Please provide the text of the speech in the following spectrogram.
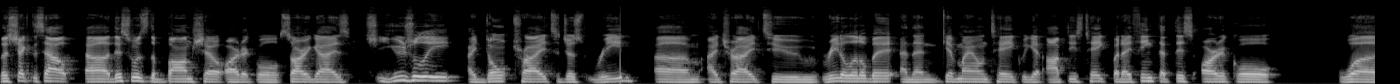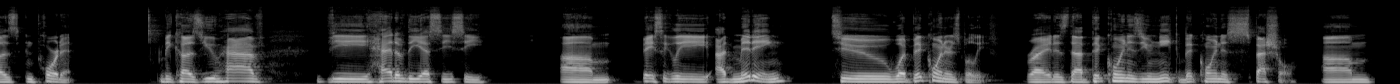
let's check this out. Uh, this was the bombshell article. Sorry, guys. Usually, I don't try to just read. Um, I try to read a little bit and then give my own take. We get Opti's take, but I think that this article was important because you have the head of the SEC um, basically admitting to what Bitcoiners believe, right? Is that Bitcoin is unique, Bitcoin is special. Um,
